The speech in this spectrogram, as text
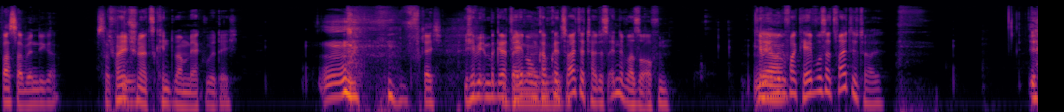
wasserbändiger. Ich fand ihn cool. schon als Kind war merkwürdig. Frech. Ich habe immer gedacht, hey, warum kam kein zweiter Teil? Das Ende war so offen. Ich habe Ja. immer gefragt, hey, wo ist der zweite Teil?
